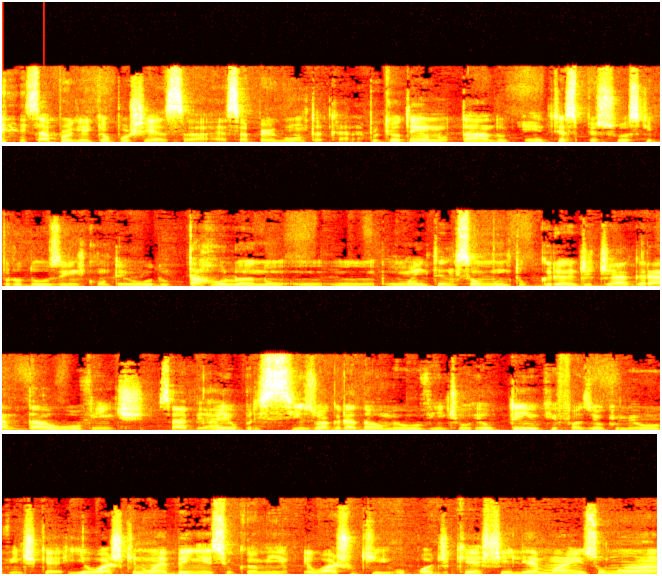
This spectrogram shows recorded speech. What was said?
Sabe por que, que eu puxei essa, essa pergunta, cara? Porque eu tenho notado entre as pessoas que produzem conteúdo, tá rolando um, um, uma intenção muito grande de agradar o ouvinte, sabe? Ah, eu preciso agradar o meu ouvinte, eu, eu tenho que fazer o que o meu ouvinte quer. E eu acho que não é bem esse o caminho. Eu acho que o podcast ele é mais uma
